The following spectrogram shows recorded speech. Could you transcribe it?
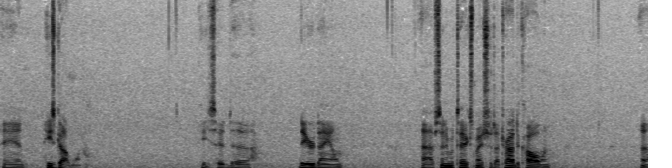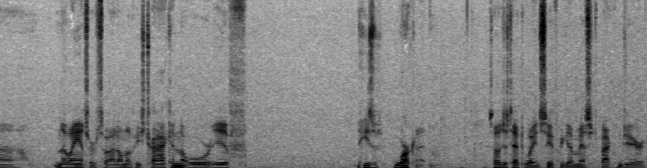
and he's got one. He said, uh, deer down. I've sent him a text message. I tried to call him. Uh, no answer, so I don't know if he's tracking or if he's working it. So I'll just have to wait and see if we get a message back from Jerod.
